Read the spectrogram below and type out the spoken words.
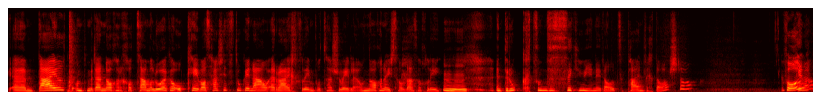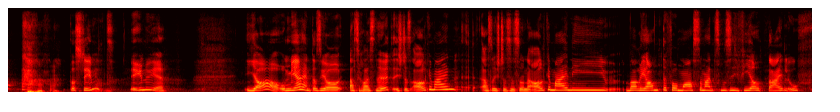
ähm, teilt und man dann nachher kann zusammen schauen okay, was hast jetzt du genau erreicht von dem, was du hast wollen. Und nachher ist es halt auch so ein bisschen ein Druck, um dass es irgendwie nicht allzu peinlich dasteht. Voll, Genau. das stimmt. Irgendwie. Ja, und wir haben das ja, also ich weiß nicht, ist das allgemein, also ist das so eine allgemeine Variante vom Mastermind, dass man sie in vier Teile auf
